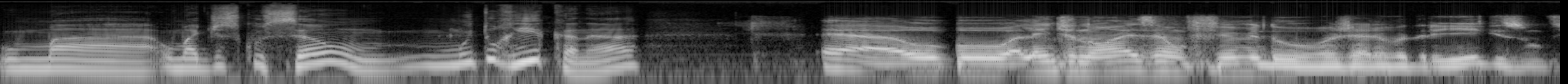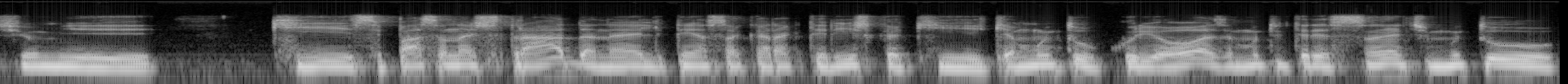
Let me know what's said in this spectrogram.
uma, uma discussão muito rica, né? É, o, o, Além de Nós é um filme do Rogério Rodrigues, um filme que se passa na estrada, né? Ele tem essa característica que, que é muito curiosa, muito interessante, muito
